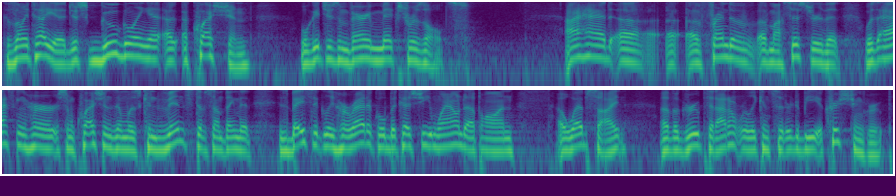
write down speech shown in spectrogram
Because let me tell you, just Googling a, a, question will get you some very mixed results. I had a, a, friend of, of my sister that was asking her some questions and was convinced of something that is basically heretical because she wound up on a website of a group that I don't really consider to be a Christian group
